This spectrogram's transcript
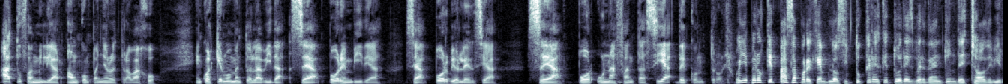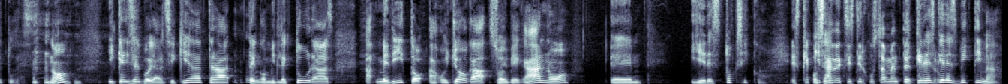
a tu familiar, a un compañero de trabajo, en cualquier momento de la vida, sea por envidia, sea por violencia, sea por una fantasía de control. Oye, pero ¿qué pasa, por ejemplo, si tú crees que tú eres verdaderamente un dechado de virtudes, ¿no? y que dices, voy al psiquiatra, tengo mis lecturas, ah, medito, hago yoga, soy vegano, eh, y eres tóxico. Es que aquí O sea, puede existir justamente... ¿Y crees dentro- que eres víctima?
